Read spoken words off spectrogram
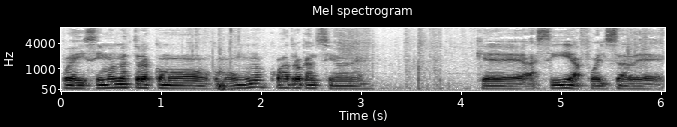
pues hicimos nuestros como, como unos cuatro canciones que así a fuerza de,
